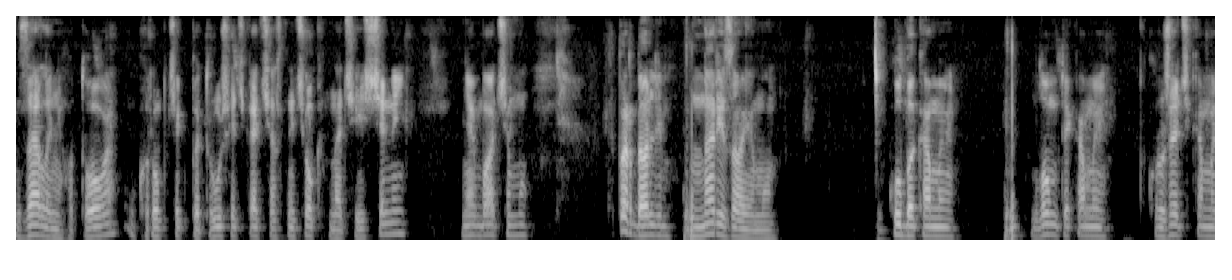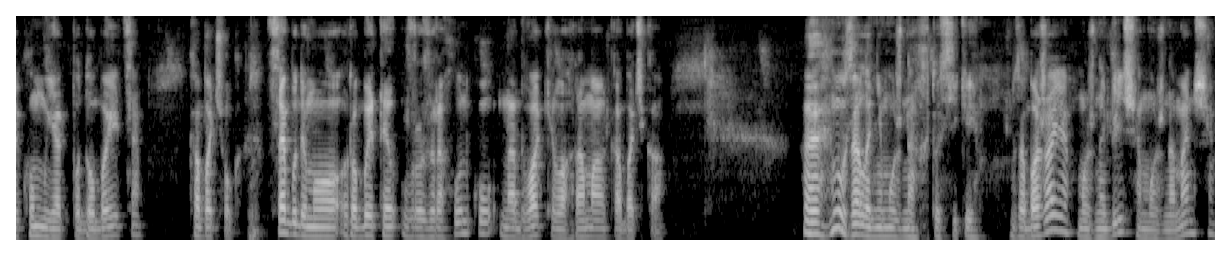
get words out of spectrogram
Зелень готова, укропчик, петрушечка, часничок начищений, як бачимо. Тепер далі нарізаємо кубиками, ломтиками, кружечками, кому як подобається кабачок. Все будемо робити в розрахунку на 2 кг кабачка. Е, ну, Зелені можна хтось скільки забажає, можна більше, можна менше.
